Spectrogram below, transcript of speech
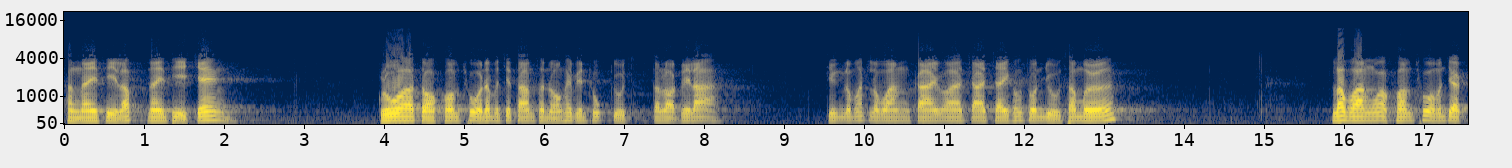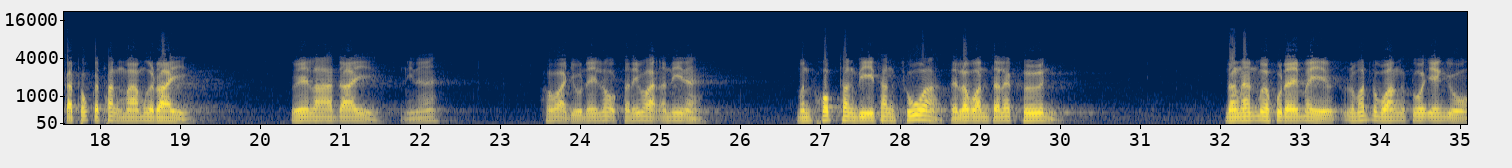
ทั้งในที่รับในที่แจ้ง กลัวต่อความชั่วนั้นมันจะตามสนองให้เป็นทุกข์อยู่ตลอดเวลา จึงระมัดระวังกายวาจาใจของตนอยู่เสมอ ระวังว่าความชั่วมันจะกระทบกระทั่งมาเมื่อไร เวลาใด นี่นะ เพราะว่าอยู่ในโลกสันนิวาตอันนี้นะ มันพบทั้งดีทั้งชั่ว แต่ละวันแต่ละคืน ดังนั้นเมื่อผู้ใดไม่ระมัดระวังตัวเองอยู่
